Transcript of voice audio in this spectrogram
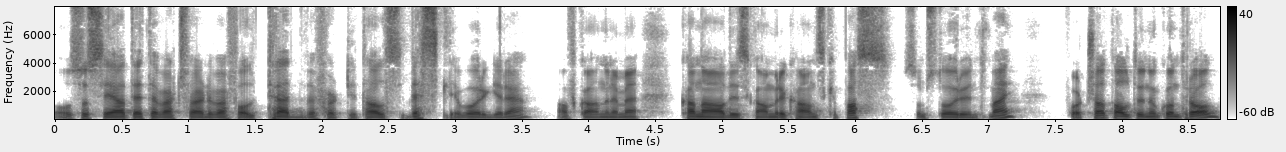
Og så ser jeg at etter hvert så er det i hvert fall 30-40-talls vestlige borgere, afghanere med canadiske og amerikanske pass, som står rundt meg. Fortsatt alt under kontroll.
